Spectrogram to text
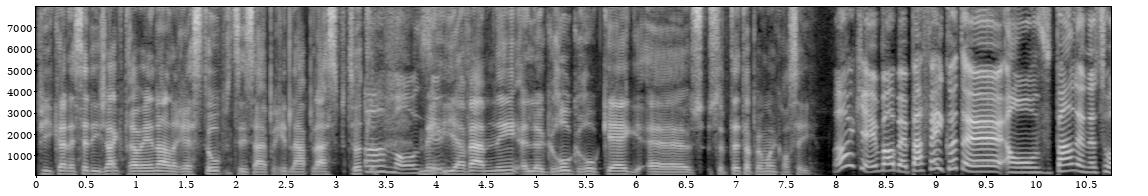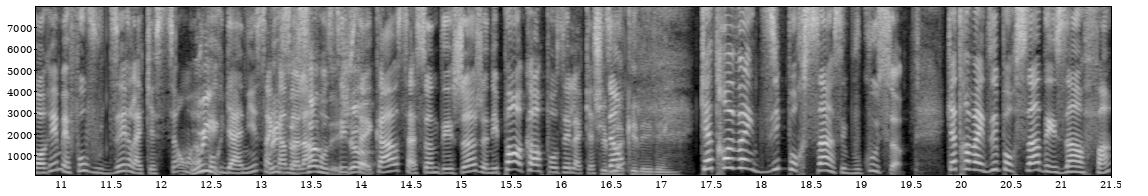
Puis il connaissait des gens qui travaillaient dans le resto, puis ça a pris de la place, puis tout. Oh, mon Mais Dieu. il avait amené le gros, gros keg. euh, c'est peut-être un peu moins conseillé. OK, bon, ben parfait. Écoute, euh, on vous parle de notre soirée, mais il faut vous dire la question hein, Oui. pour gagner 50 Oui, au Steve. Steakhouse. Ça sonne déjà. Je n'ai pas encore posé la J'ai question. bloqué les lignes. 90% c'est beaucoup ça. 90% des enfants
